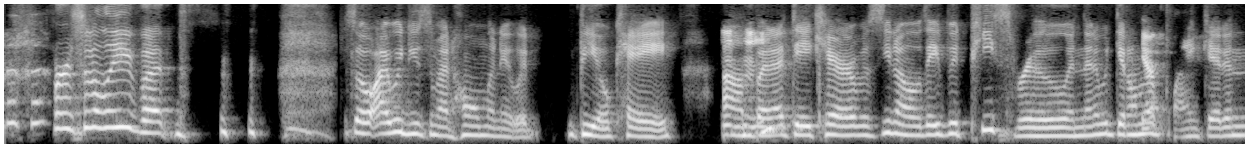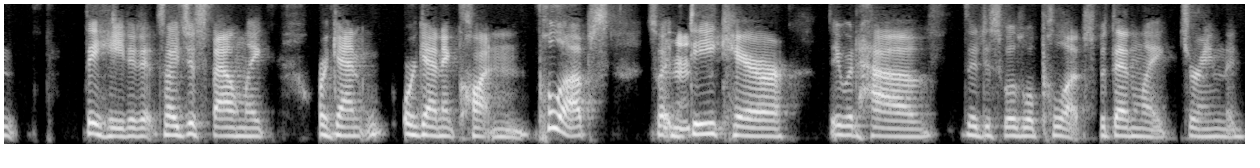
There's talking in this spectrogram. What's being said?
personally, but so I would use them at home and it would be okay. Um, But Mhm. at daycare, it was, you know, they would pee through and then it would get on their blanket and they hated it. So I just found like organic organic cotton pull-ups. So at Mhm. daycare, they would have the disposable pull-ups, but then like during the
